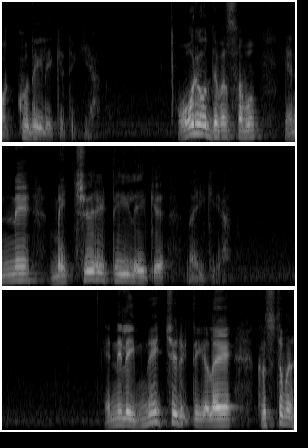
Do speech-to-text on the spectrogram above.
പക്വതയിലേക്ക് എത്തിക്കുകയാണ്. ഓരോ ദിവസവും എന്നെ മെച്യൂരിറ്റിയിലേക്ക് നയിക്കുകയാണ്. എന്നിലെ ഇമ്മേച്യൂരിറ്റികളെ ക്രിസ്തുവൻ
